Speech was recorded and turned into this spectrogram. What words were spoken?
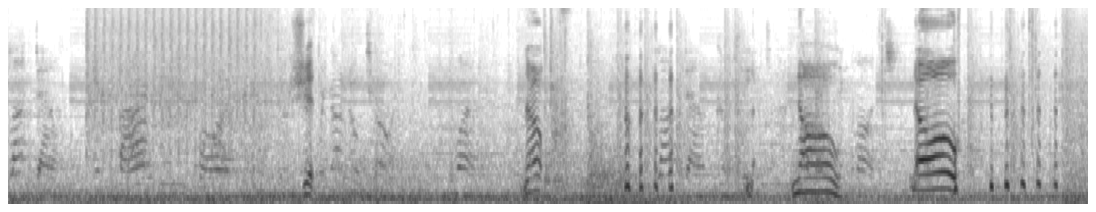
Lockdown five, four, Shit. No. Lockdown complete. No. No.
